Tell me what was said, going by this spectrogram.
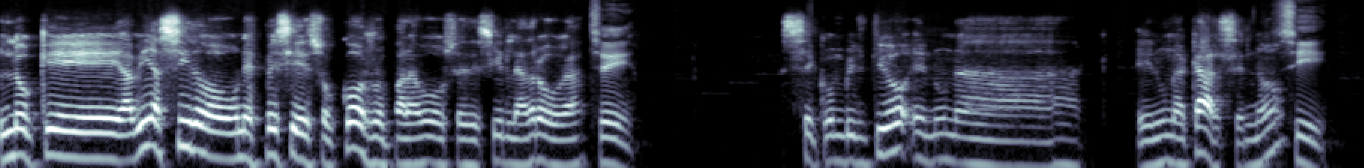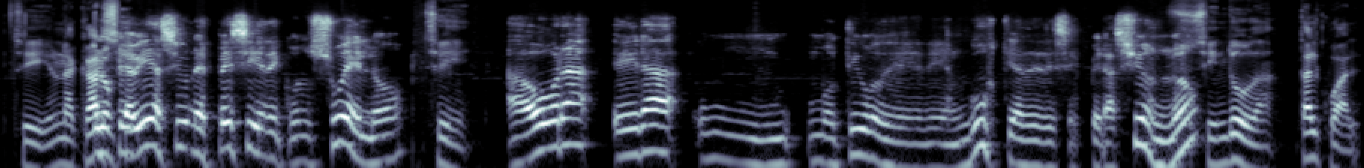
lo que había sido una especie de socorro para vos, es decir, la droga, sí. se convirtió en una, en una cárcel, ¿no? Sí, sí, en una cárcel. Lo que había sido una especie de consuelo, sí. ahora era un motivo de, angustia, de desesperación, ¿no? Sin duda, tal cual.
